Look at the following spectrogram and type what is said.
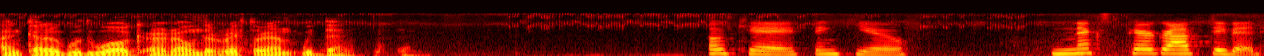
and Carol would walk around the restaurant with them. Okay, thank you. Next paragraph, David.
